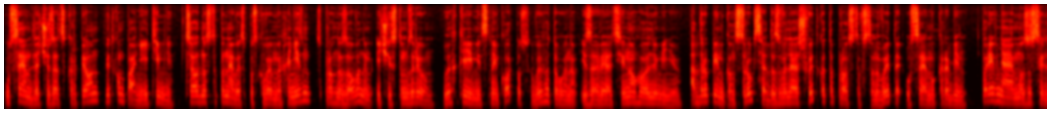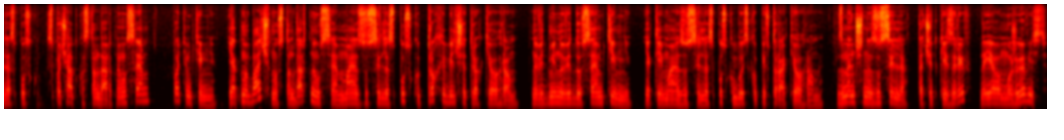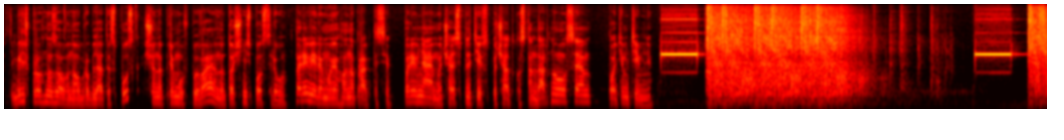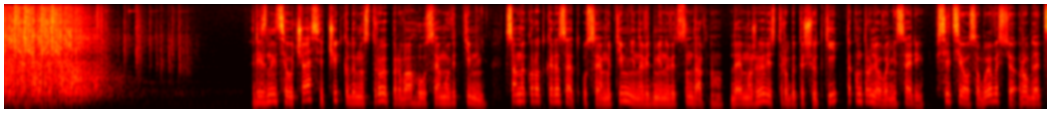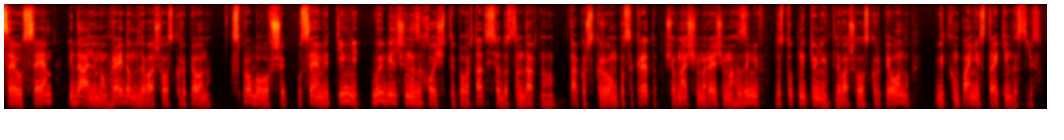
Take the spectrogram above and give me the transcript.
УСМ для ЧЗ Скорпіон від компанії Тімні. Це одноступеневий спусковий механізм з прогнозованим і чистим зривом. Легкий і міцний корпус виготовлено із авіаційного алюмінію. А дропін конструкція дозволяє швидко та просто встановити УСМ у карабін. Порівняємо зусилля спуску. Спочатку стандартний УСМ, потім тімні. Як ми бачимо, стандартний УСМ має зусилля спуску трохи більше 3 кг, на відміну від УСМ тімні, який має зусилля спуску близько 1,5 кг. Зменшене зусилля та чіткий зрив дає вам можливість більш прогнозовано обробляти спуск, що напряму впливає на точність пострілу. Перевіримо його на практиці. Порівняємо час сплітів спочатку стандартного УСМ, потім тімні. Різниця у часі чітко демонструє перевагу УСМу від тімні. Саме короткий резет у УСМу тімні, на відміну від стандартного, дає можливість робити швидкі та контрольовані серії. Всі ці особливості роблять цей УСМ ідеальним апгрейдом для вашого скорпіона. Спробувавши УСМ від тімні, ви більше не захочете повертатися до стандартного. Також скажу вам по секрету, що в нашій мережі магазинів доступний тюнінг для вашого скорпіону від компанії Strike Industries.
